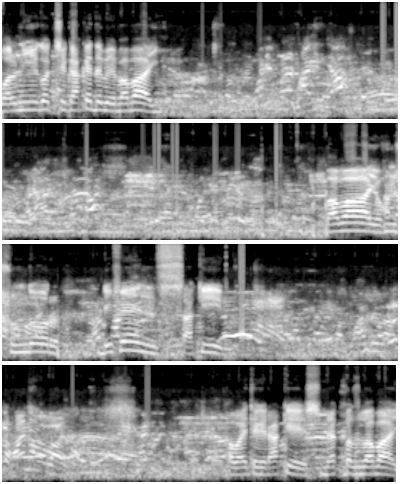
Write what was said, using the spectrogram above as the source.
বল নিয়ে করছে কাকে দেবে বাবাই? বাবাই ওখানে সুন্দর ডিফেন্স সাকিব। বাবাই থেকে রাকেশ ব্যাকপাস বাবাই।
